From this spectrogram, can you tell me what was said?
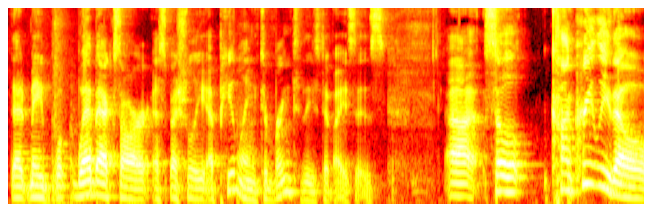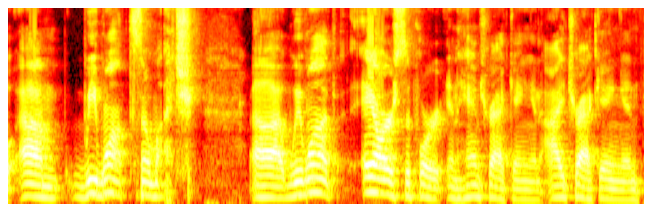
that make WebXR especially appealing to bring to these devices. Uh, so concretely, though, um, we want so much. Uh, we want AR support and hand tracking and eye tracking and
